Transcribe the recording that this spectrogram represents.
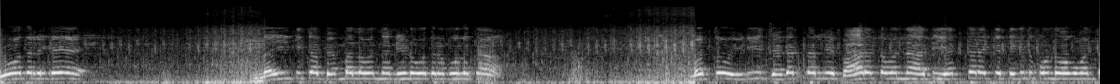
ಯೋಧರಿಗೆ ನೈತಿಕ ಬೆಂಬಲವನ್ನು ನೀಡುವುದರ ಮೂಲಕ ಮತ್ತು ಇಡೀ ಜಗತ್ತಲ್ಲಿ ಭಾರತವನ್ನು ಅತಿ ಎತ್ತರಕ್ಕೆ ತೆಗೆದುಕೊಂಡು ಹೋಗುವಂತ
